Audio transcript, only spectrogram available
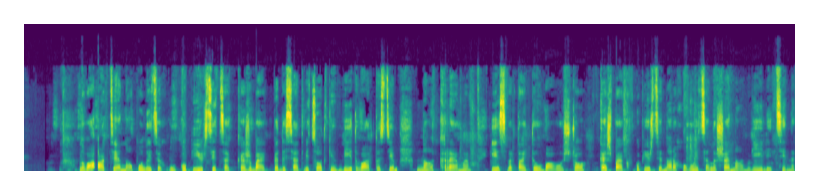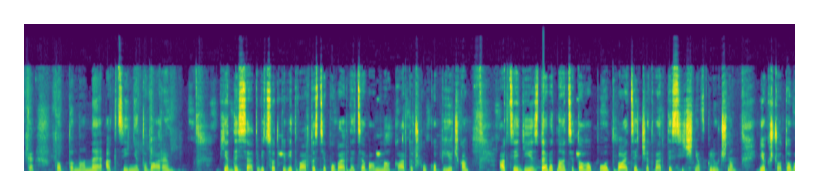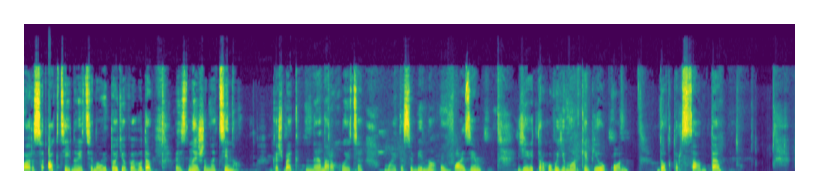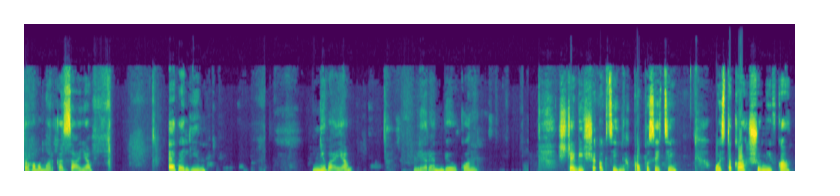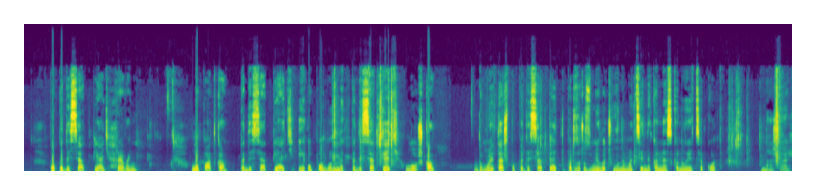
Нова акція на полицях у копірці це кешбек 50% від вартості на креми. І звертайте увагу, що кешбек в копірці нараховується лише на білі цінники, тобто на неакційні товари. 50% від вартості повернеться вам на карточку копійочка. Акція діє з 19 по 24 січня включно. Якщо товар з акційною ціною, то є вигода е, знижена ціна. Кешбек не нарахується. Майте собі на увазі. Є від торгової марки Біокон, Доктор Санте, торгова марка Зая, Евелін, Нівея. Лірен Біокон. Ще більше акційних пропозицій. Ось така шумівка по 55 гривень. Лопатка 55 і ополонник 55 ложка. Думаю, теж по 55. Тепер зрозуміло, чому нема цінника, не сканується код. На жаль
